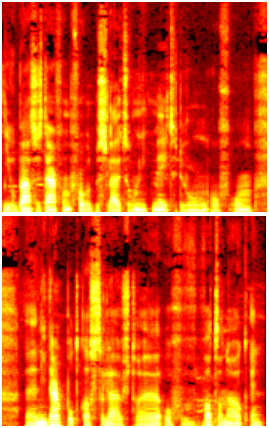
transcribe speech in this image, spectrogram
die op basis daarvan bijvoorbeeld besluiten om niet mee te doen. Of om uh, niet naar een podcast te luisteren. Of wat dan ook. En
